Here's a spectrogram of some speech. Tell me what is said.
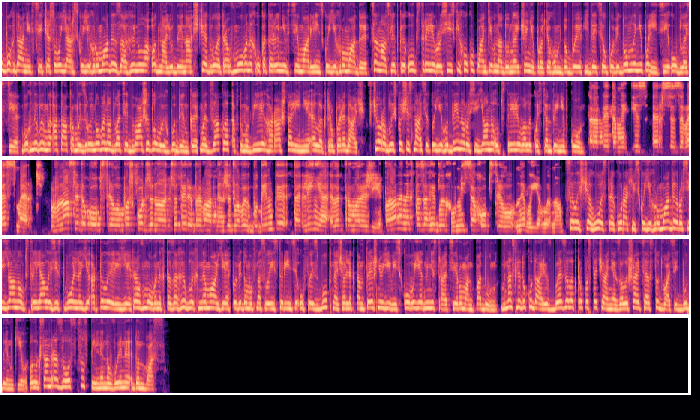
У Богданівці Часовоярської громади загинула одна людина. Ще двоє травмованих у Катеринівці Мар'їнської громади. Це наслідки обстрілів російських окупантів на Донеччині протягом доби. Йдеться у повідомленні поліції області. Вогневими атаками зруйновано 22 житлових будинки, медзаклад, автомобілі, гараж та лінії електропередач. Вчора близько 16-ї години росіяни обстрілювали Костянтинівку. ракетами із РСЗВ «Смерч». Внаслідок обстрілу пошкоджено чотири приватних житлових будинки та лінія електромережі. Поранених та загиблих в місцях обстрілу не виявлено. Селище Гостре Курахівської громади росіяни обстріляли зі ствольної артилерії. Травмованих та загиблих немає. Повідомив на своїй сторінці у Фейсбук начальник тамтешньої військової адміністрації Роман Падун. Внаслідок ударів без електропостачання залишається 120 будинків. Олександра Зос, Суспільне новини, Донбас.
